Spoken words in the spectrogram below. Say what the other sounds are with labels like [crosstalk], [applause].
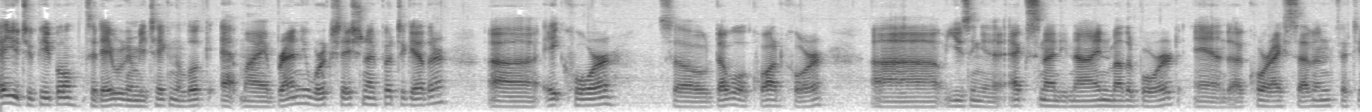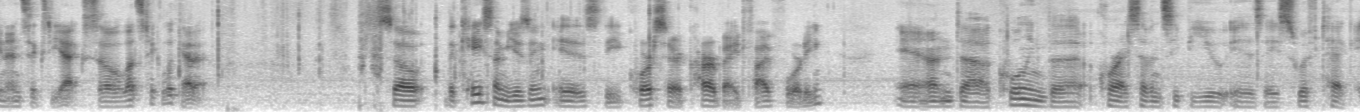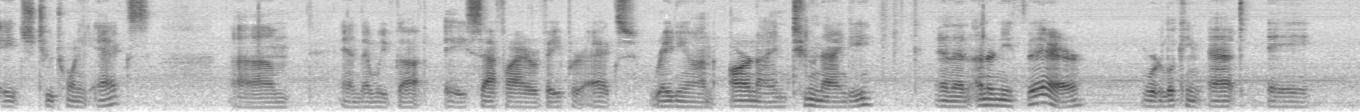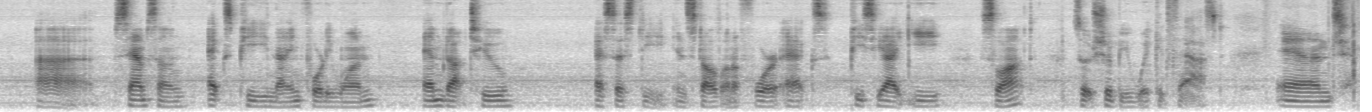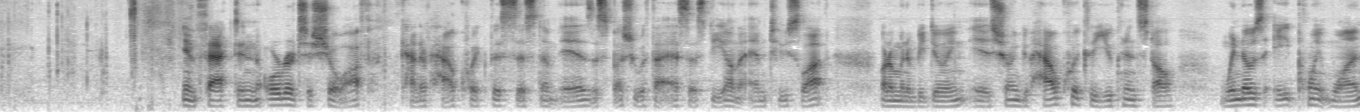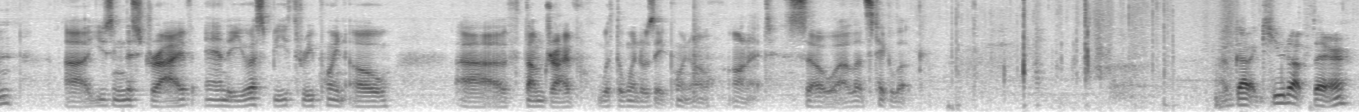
Hey YouTube people, today we're going to be taking a look at my brand new workstation I put together. Uh, 8 core, so double quad core, uh, using an X99 motherboard and a Core i7 5960X. So let's take a look at it. So the case I'm using is the Corsair Carbide 540 and uh, cooling the Core i7 CPU is a Swiftech H220X um, and then we've got a Sapphire Vapor X Radeon R9 290 and then underneath there we're looking at a uh, Samsung XP 941 M.2 SSD installed on a 4X PCIe slot. So it should be wicked fast. And in fact in order to show off kind of how quick this system is, especially with that SSD on the M2 slot, what I'm going to be doing is showing you how quickly you can install Windows 8.1 uh, using this drive and a USB 3.0 uh, thumb drive with the Windows 8.0 on it. So uh, let's take a look. I've got it queued up there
